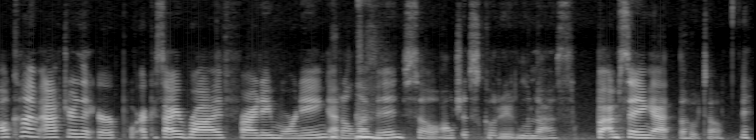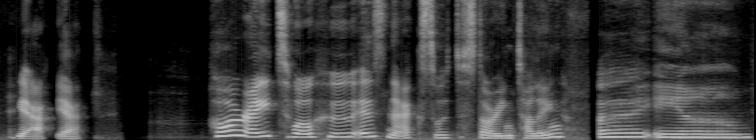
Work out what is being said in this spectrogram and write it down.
I'll come after the airport because I arrive Friday morning at 11. so I'll just go to Lula's. But I'm staying at the hotel. Yeah, yeah. All right. Well, who is next with the storytelling? I am.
